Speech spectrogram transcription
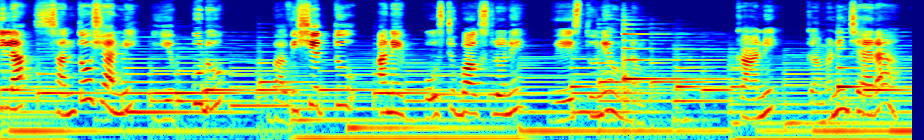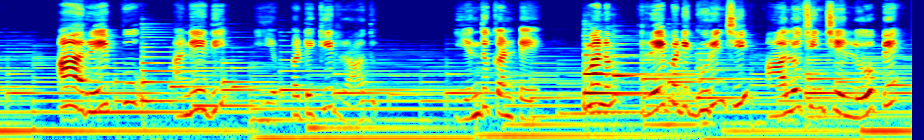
ఇలా సంతోషాన్ని ఎప్పుడూ భవిష్యత్తు అనే పోస్ట్ బాక్స్లోనే వేస్తూనే ఉన్నాం. కానీ గమనించారా? ఆ రేపు అనేది ఎప్పటికీ రాదు. ఎందుకంటే మనం రేపటి గురించి ఆలోచించే లోపే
